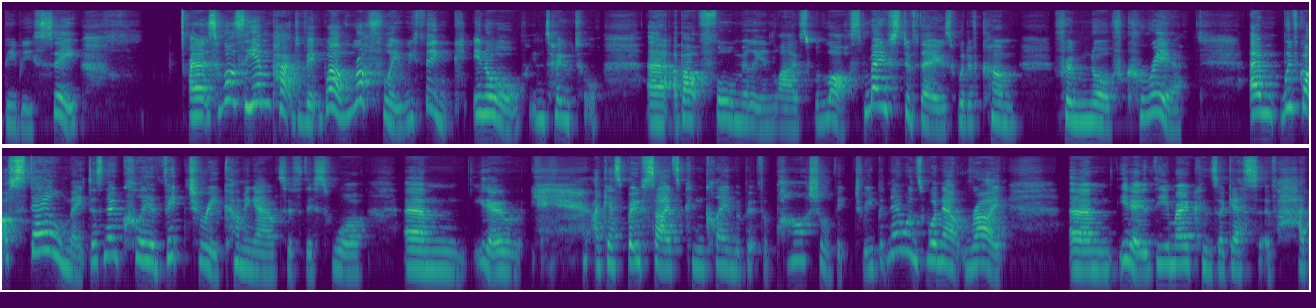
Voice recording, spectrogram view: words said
BBC. Uh, so, what's the impact of it? Well, roughly, we think in all, in total, uh, about 4 million lives were lost. Most of those would have come from North Korea. Um, we've got a stalemate. There's no clear victory coming out of this war um, you know, I guess both sides can claim a bit of a partial victory, but no one's won outright. Um, you know, the Americans, I guess, have had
